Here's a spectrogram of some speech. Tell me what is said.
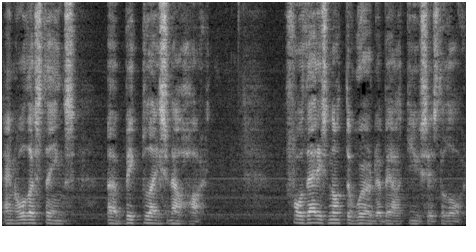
and all those things a big place in our heart. For that is not the word about you, says the Lord.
